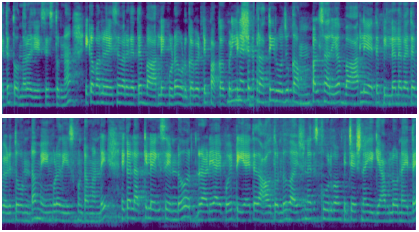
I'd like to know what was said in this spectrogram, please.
అయితే తొందరగా చేసేస్తున్నా. ఇక వాళ్ళు వేసే వరకు అయితే బార్లీ కూడా ఉడకబెట్టి పక్కకు పెట్టి ప్రతిరోజు కంపల్సరిగా బార్లీ అయితే పిల్లలకి అయితే పెడుతూ ఉంటాం. మేము కూడా తీసుకుంటామండి. ఇక లక్కీ లెగిసిండు రెడీ అయిపోయి టీ అయితే తాగుతుండు. వయసుని అయితే స్కూల్కి పంపించేసిన ఈ గ్యాప్లోనైతే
